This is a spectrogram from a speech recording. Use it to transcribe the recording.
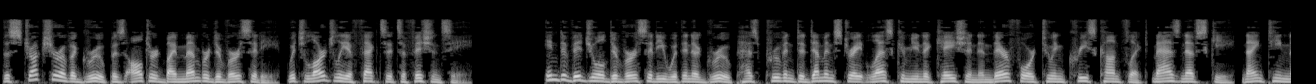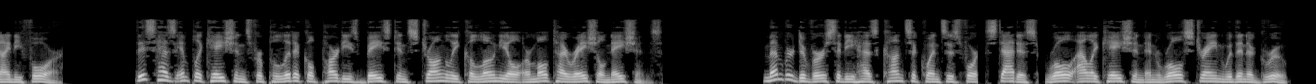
The structure of a group is altered by member diversity, which largely affects its efficiency. Individual diversity within a group has proven to demonstrate less communication and therefore to increase conflict Maznevski, 1994. This has implications for political parties based in strongly colonial or multiracial nations. Member diversity has consequences for, status, role allocation and role strain within a group,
